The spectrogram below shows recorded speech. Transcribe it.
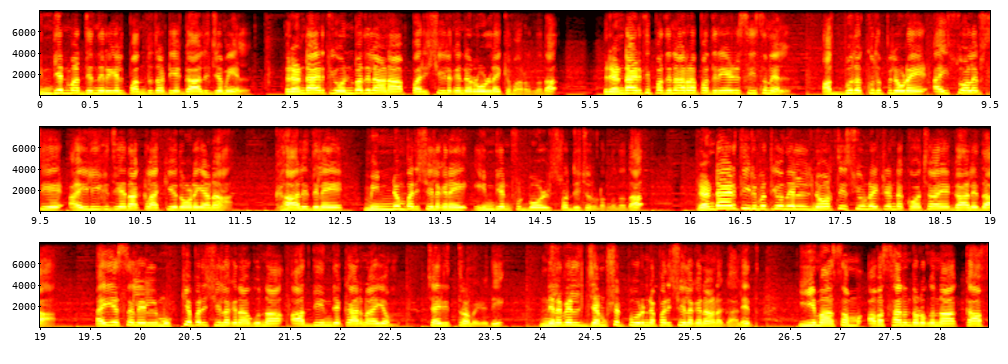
ഇന്ത്യൻ മധ്യനിരയിൽ പന്തു തട്ടിയ ഗാലി ജമീൽ രണ്ടായിരത്തി ഒൻപതിലാണ് പരിശീലകന്റെ റോളിലേക്ക് മാറുന്നത്. രണ്ടായിരത്തി പതിനാറ് പതിനേഴ് സീസണിൽ അത്ഭുത കുതിപ്പിലൂടെ ഐസ്വാൾ എഫ് സിയെ ഐ ലീഗ് ജേതാക്കളാക്കിയതോടെയാണ് ഖാലിദിലെ മിന്നും പരിശീലകനെ ഇന്ത്യൻ ഫുട്ബോൾ ശ്രദ്ധിച്ചു തുടങ്ങുന്നത്. രണ്ടായിരത്തി ഇരുപത്തിയൊന്നിൽ നോർത്ത് ഈസ്റ്റ് യുണൈറ്റഡിന്റെ കോച്ചായ ഖാലിദ ഐ എസ് എല്ലിൽ മുഖ്യ പരിശീലകനാകുന്ന ആദ്യ ഇന്ത്യക്കാരനായും ചരിത്രമെഴുതി. നിലവിൽ ജംഷഡ്പൂരിന്റെ പരിശീലകനാണ് ഖാലിദ് ഈ മാസം അവസാനം തുടങ്ങുന്ന കാഫ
